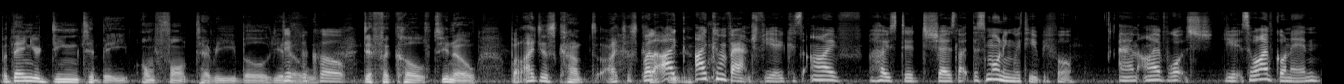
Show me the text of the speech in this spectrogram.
But then you're deemed to be enfant terrible. You Difficult. know, difficult. You know. But I just can't. I just can't. Well, I. I can vouch for you because I've hosted shows like This Morning with you before. And I've watched you. So I've gone in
